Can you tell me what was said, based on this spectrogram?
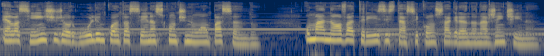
Ela se enche de orgulho enquanto as cenas continuam passando. Uma nova atriz está se consagrando na Argentina.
